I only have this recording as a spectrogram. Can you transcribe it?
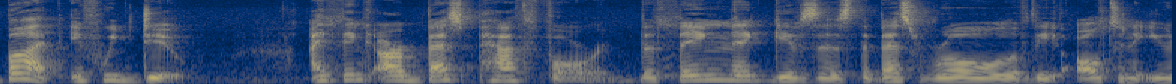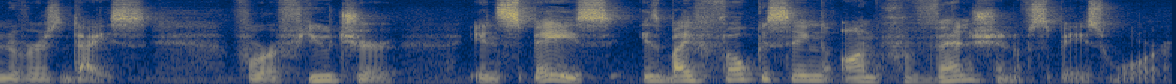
But if we do, I think our best path forward, the thing that gives us the best roll of the alternate universe dice for a future in space, is by focusing on prevention of space war.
